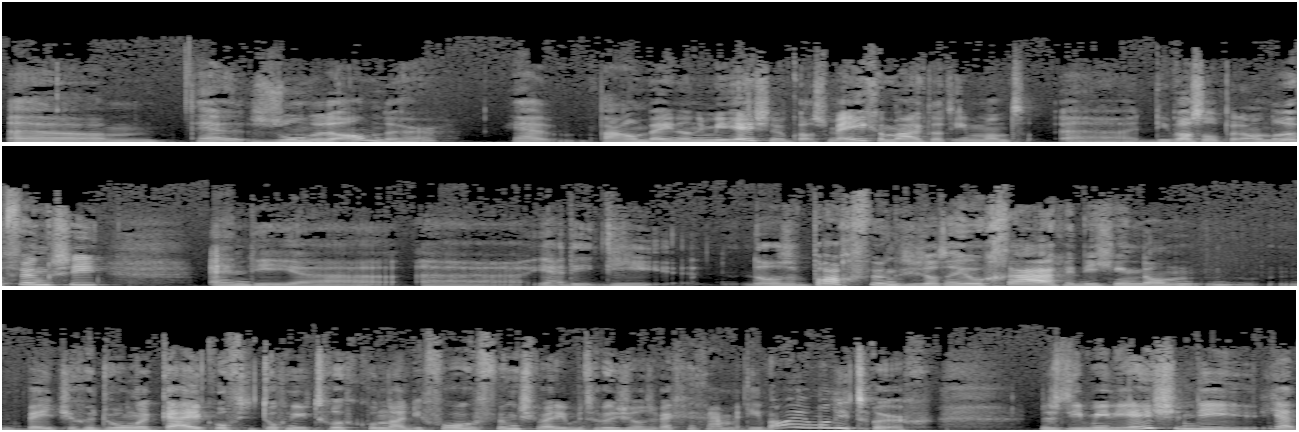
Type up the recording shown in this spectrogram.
ehm, hè, zonder de ander... Ja, waarom ben je dan in mediation ook wel eens meegemaakt dat iemand... eh, die was op een andere functie en die... eh, eh, ja, die, die dat was een prachtfunctie, zat heel graag. En die ging dan een beetje gedwongen kijken of hij toch niet terug kon naar die vorige functie waar hij met ruzie was weggegaan. Maar die wou helemaal niet terug. Dus die mediation, die, ja,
